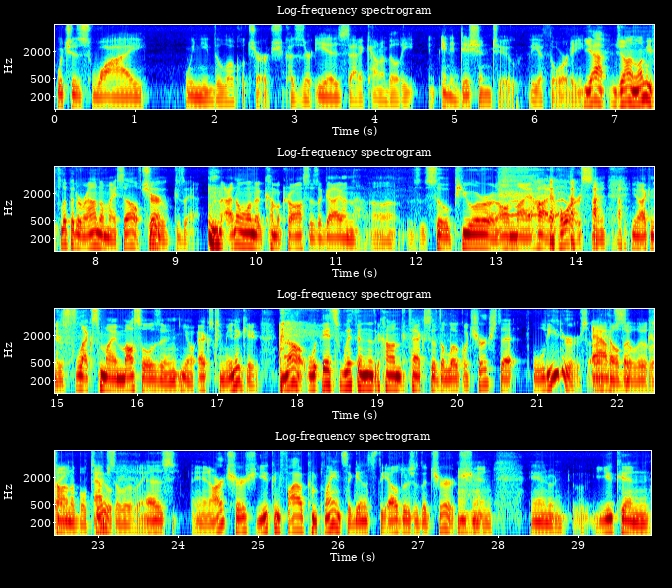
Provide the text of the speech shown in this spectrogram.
Which is why we need the local church because there is that accountability in- addition to the authority. Yeah, John, let me flip it around on myself Sure. too, because I don't want to come across as a guy on uh, so pure and on my high horse, and you know I can just flex my muscles and you know excommunicate. No, it's within the context of the local church that leaders are Absolutely. held accountable to. Absolutely. as in our church, you can file complaints against the elders of the church, Mm-hmm. and and you can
